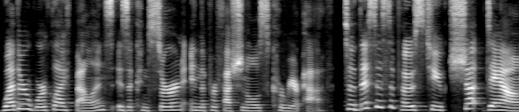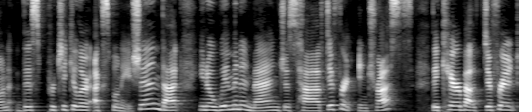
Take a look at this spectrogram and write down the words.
whether work life balance is a concern in the professional's career path. So this is supposed to shut down this particular explanation that, you know, women and men just have different interests. They care about different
